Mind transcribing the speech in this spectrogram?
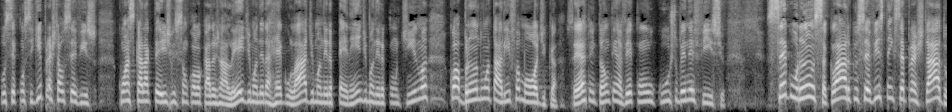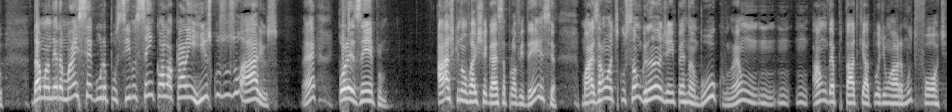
você conseguir prestar o serviço com as características que são colocadas na lei, de maneira regular, de maneira perene, de maneira contínua, cobrando uma tarifa módica, certo? Então tem a ver com o custo-benefício. Segurança, claro que o serviço tem que ser prestado da maneira mais segura possível, sem colocar em risco os usuários. Né? Por exemplo, acho que não vai chegar essa providência, mas há uma discussão grande em Pernambuco, né? Um, um, um, há um deputado que atua de uma área muito forte,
